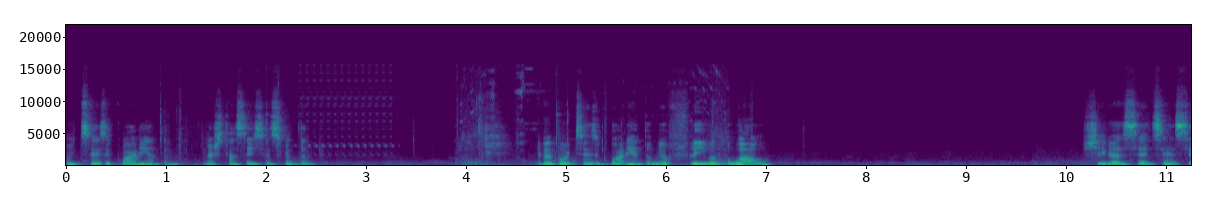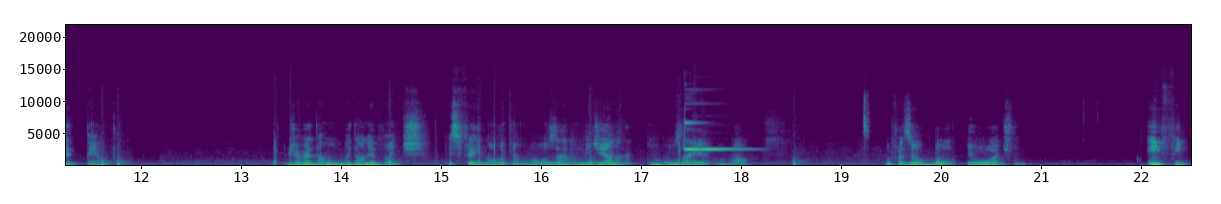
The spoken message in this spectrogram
840. Gastar 650 mil. E vai para 840. O meu freio atual chega a 770 já vai dar um, vai dar um levante. Esse freio novo aqui eu não vou usar no mediano, né? Eu não vou usar ele, normal. Vou fazer o bom e o ótimo. Enfim,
